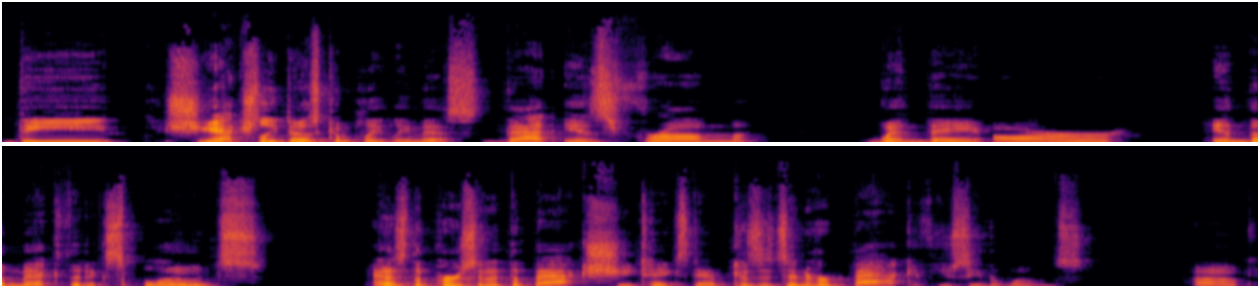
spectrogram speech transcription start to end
the she actually does completely miss. That is from when they are in the mech that explodes. As the person at the back, she takes damage because it's in her back. If you see the wounds, Okay,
